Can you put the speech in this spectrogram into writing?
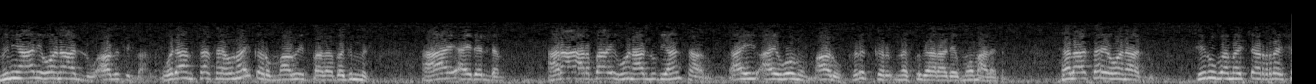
ምን ያህል ይሆናሉ አሉት ይባላል ወደ አምሳ ሳይሆኑ አይቀሩም አሉ ይባላል በግምት። አይ አይደለም። አራ አርባ ይሆናሉ ቢያንስ አሉ። አይ አይሆኑም አሉ። ክርክር እነሱ ጋር ደግሞ ማለት ነው። ሰላሳ ይሆናሉ ሲሉ በመጨረሻ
